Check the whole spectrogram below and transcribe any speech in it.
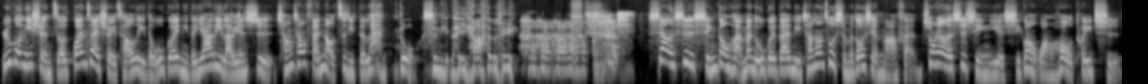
如果你选择关在水槽里的乌龟，你的压力来源是常常烦恼自己的懒惰，是你的压力。像是行动缓慢的乌龟般，你常常做什么都嫌麻烦，重要的事情也习惯往后推迟。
